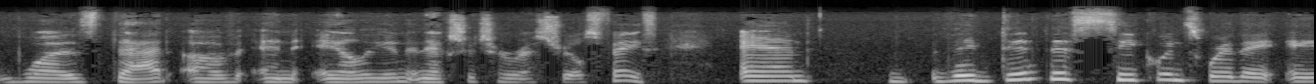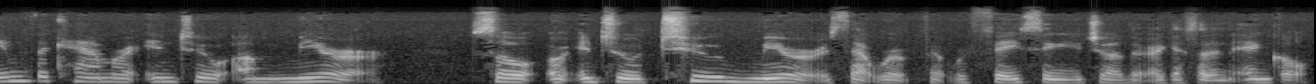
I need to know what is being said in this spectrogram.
was that of an alien, an extraterrestrial's face, and they did this sequence where they aimed the camera into a mirror, so or into two mirrors that were that were facing each other, I guess at an angle.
